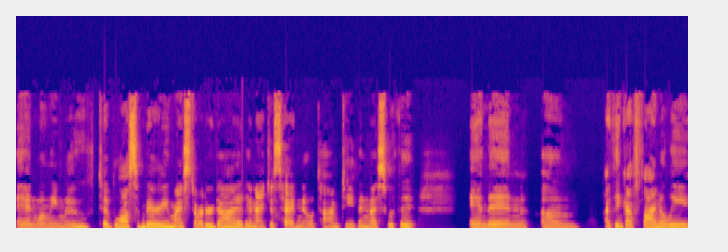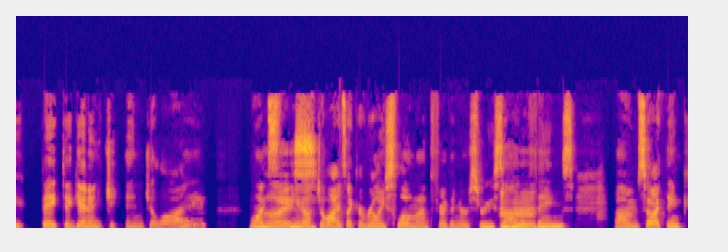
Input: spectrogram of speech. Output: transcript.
And when we moved to Blossomberry, my starter died, and I just had no time to even mess with it. And then um, I think I finally baked again in in July. Once Nice. you know, July is like a really slow month for the nursery side Mhm. of things. Um, so I think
